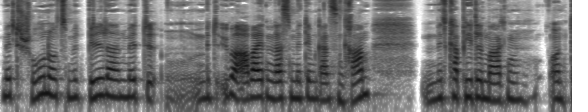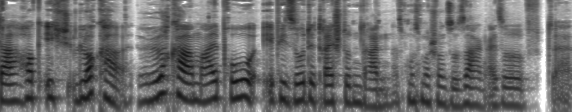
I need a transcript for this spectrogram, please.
mit Shownotes, mit Bildern, mit, mit überarbeiten lassen, mit dem ganzen Kram, mit Kapitelmarken. Und da hock ich locker, locker mal pro Episode drei Stunden dran. Das muss man schon so sagen. Also da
